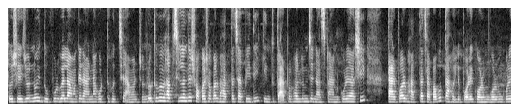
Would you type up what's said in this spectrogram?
তো সেই জন্যই দুপুরবেলা আমাকে রান্না করতে হচ্ছে আমার জন্য। প্রথমে ভাবছিলাম যে সকাল সকাল ভাতটা চাপিয়ে দিই, কিন্তু তারপর ভাবলাম যে না, স্নান করে আসি, তারপর ভাতটা চাপাবো, তাহলে পরে গরম গরম করে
